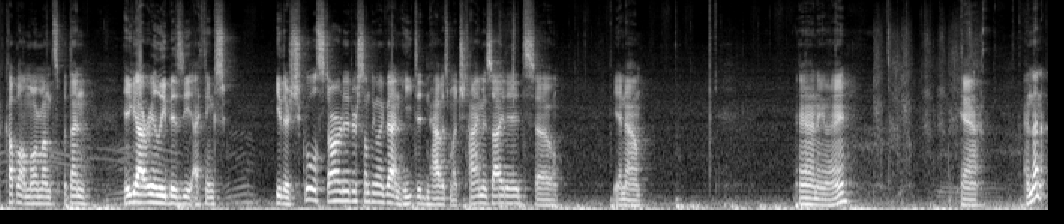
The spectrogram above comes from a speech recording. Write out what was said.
a couple more months, but then he got really busy. I think either school started or something like that, and he didn't have as much time as I did, so, you know. Anyway. Yeah. And then,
